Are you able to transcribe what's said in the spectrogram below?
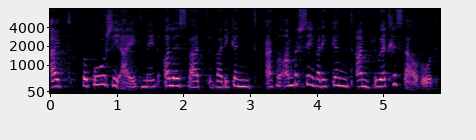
uit proporsie uit met alles wat wat die kind ek wil amper sê wat die kind aan blootgestel word.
